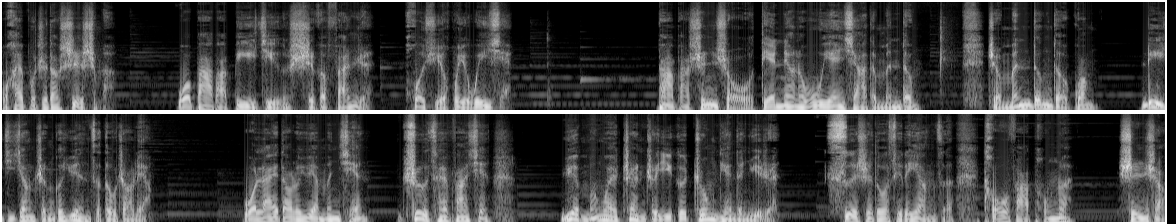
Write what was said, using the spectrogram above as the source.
我还不知道是什么。我爸爸毕竟是个凡人，或许会有危险。爸爸伸手点亮了屋檐下的门灯，这门灯的光立即将整个院子都照亮。我来到了院门前，这才发现院门外站着一个中年的女人，四十多岁的样子，头发蓬乱，身上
